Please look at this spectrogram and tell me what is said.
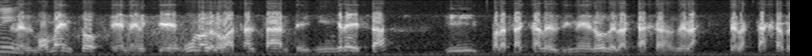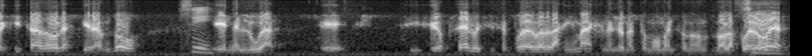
en el momento en el que uno de los asaltantes ingresa y para sacar el dinero de las cajas de las de las cajas registradoras que eran dos en el lugar. Eh, si se observa y si se puede ver las imágenes yo en estos momentos no, no las puedo ver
